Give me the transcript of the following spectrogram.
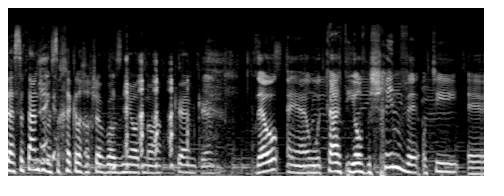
זה השטן שמשחק לך עכשיו באוזניות, נועה. כן, כן. זהו, אה, הוא הכה את איוב בשכין, ואותי אה,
